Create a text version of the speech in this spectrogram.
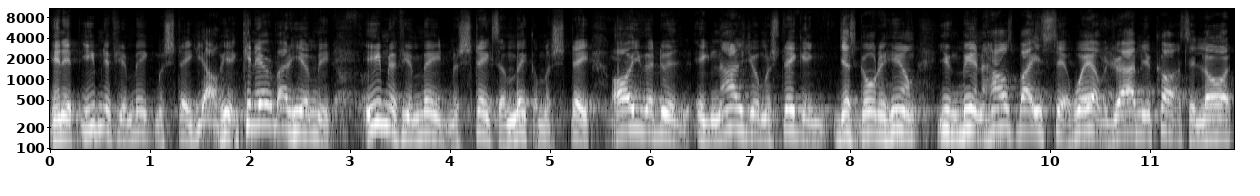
And if even if you make mistakes, y'all hear, can everybody hear me? Even if you made mistakes or make a mistake, all you gotta do is acknowledge your mistake and just go to him. You can be in the house by yourself, wherever, driving your car and say, Lord,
